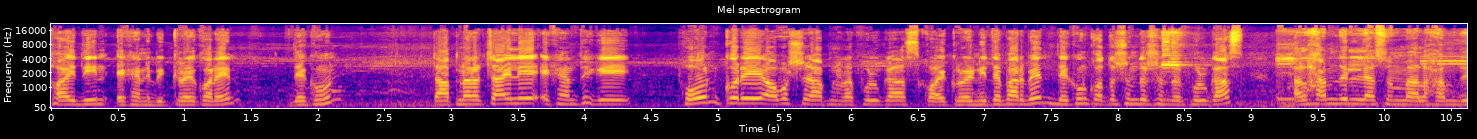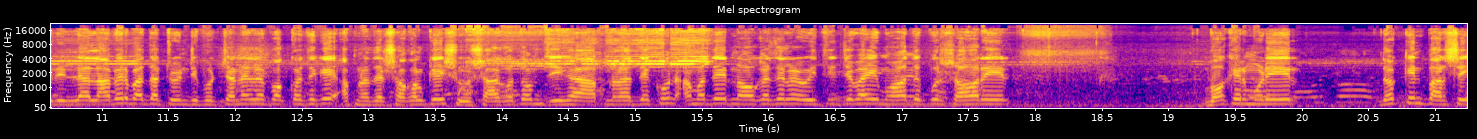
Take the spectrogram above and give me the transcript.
ছয় দিন এখানে বিক্রয় করেন। দেখুন তো আপনারা চাইলে এখান থেকে ফোন করে অবশ্যই আপনারা ফুল গাছ ক্রয় করে নিতে পারবেন। দেখুন কত সুন্দর সুন্দর ফুল গাছ। আলহামদুলিল্লাহ, সুম্মা আলহামদুলিল্লাহ। লাভের বাজার টোয়েন্টি ফোর চ্যানেলের পক্ষ থেকে আপনাদের সকলকে সুস্বাগতম। জি হ্যাঁ আপনারা দেখুন, আমাদের নওগাঁ জেলার ঐতিহ্যবাহী মহাদেবপুর শহরের বকের মোড়ের দক্ষিণ পার্শ্বে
